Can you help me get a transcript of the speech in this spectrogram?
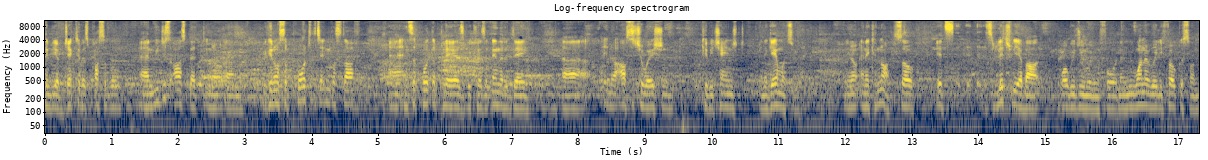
can be objective as possible. And we just ask that you know um, we can all support the technical staff and support the players because at the end of the day, uh, you know our situation could be changed in a game or two, you know, and it cannot. So it's it's literally about what we do moving forward, and we want to really focus on,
